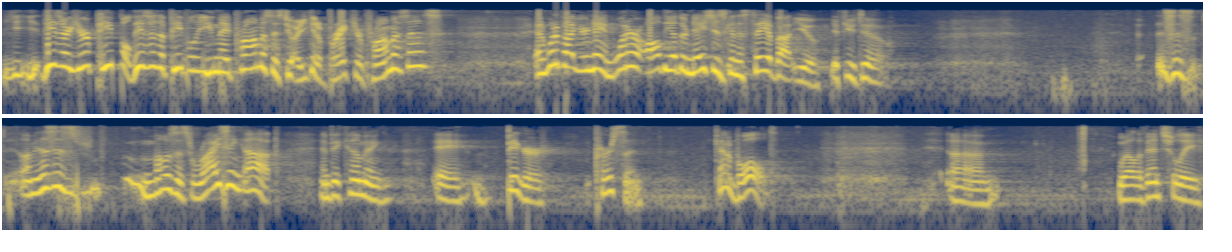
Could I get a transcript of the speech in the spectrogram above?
These are your people. These are the people that you made promises to. Are you going to break your promises? And what about your name? What are all the other nations going to say about you if you do? This is, I mean, this is Moses rising up and becoming a bigger person. Kind of bold. Um, well, eventually,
